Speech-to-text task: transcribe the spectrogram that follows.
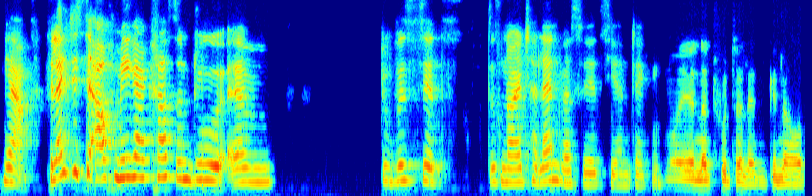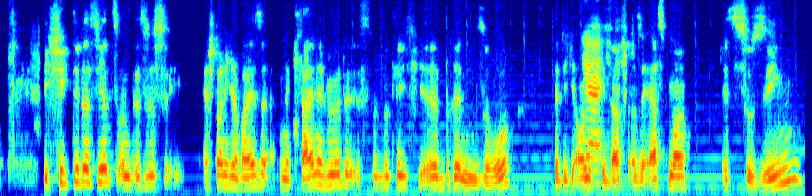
Ja, vielleicht ist der auch mega krass und du, ähm, du bist jetzt das neue Talent, was wir jetzt hier entdecken. Neue Naturtalent, genau. Ich schicke dir das jetzt und es ist erstaunlicherweise eine kleine Hürde ist wirklich äh, drin. So hätte ich auch ja, nicht gedacht. Also erstmal ist zu singen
